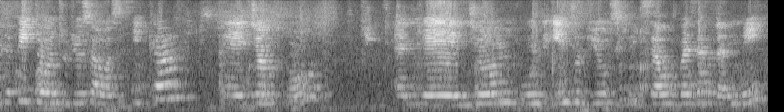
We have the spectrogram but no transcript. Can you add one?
happy to introduce our speaker, uh, John Hall. And uh, John would introduce himself better than me.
